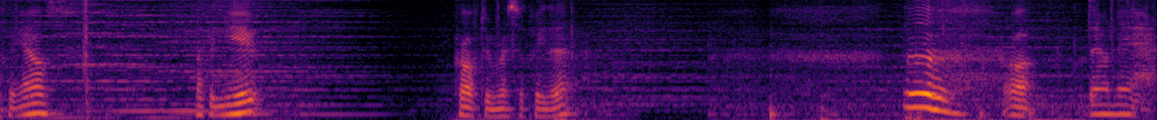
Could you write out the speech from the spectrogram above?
Nothing else. Nothing new. Crafting recipe there. right, down there.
